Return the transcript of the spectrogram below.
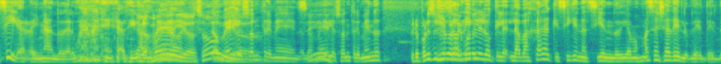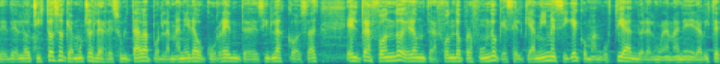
sigue reinando de alguna manera, digamos. medios, Los obvio. medios son tremendos, los medios son tremendos. Pero por eso Y yo es lo horrible recuerdo- lo que la, la bajada que siguen haciendo, digamos, más allá de, de- de- de- de lo chistoso que a muchos les resultaba por la manera ocurrente de decir las cosas, el trasfondo era un trasfondo profundo que es el que a mí me sigue como angustiando de alguna manera, ¿viste?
